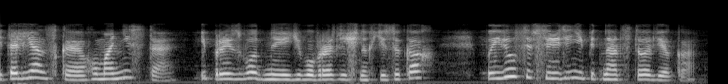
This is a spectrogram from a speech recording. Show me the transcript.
итальянское «гуманиста» и производные его в различных языках появился в середине XV века –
